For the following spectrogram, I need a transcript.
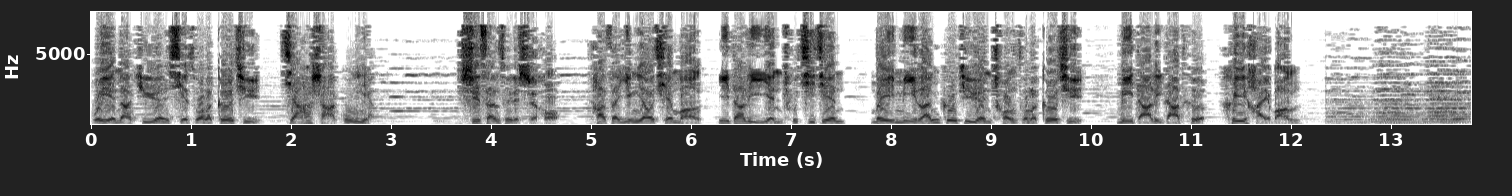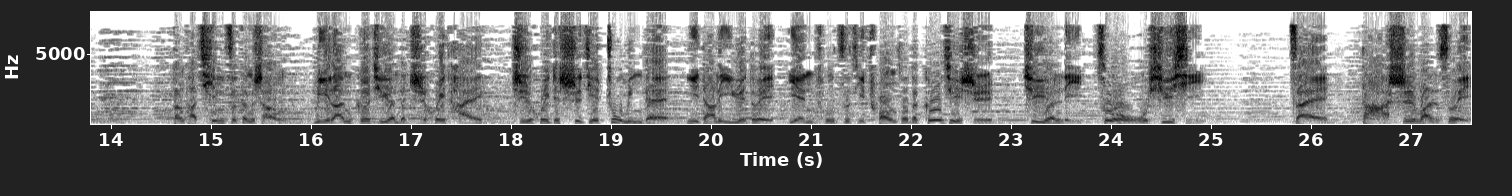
维也纳剧院写作了歌剧《假傻姑娘》。十三岁的时候，他在应邀前往意大利演出期间，为米兰歌剧院创作了歌剧《米达利达特黑海王》。当他亲自登上米兰歌剧院的指挥台，指挥着世界著名的意大利乐队演出自己创作的歌剧时，剧院里座无虚席。在“大师万岁，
